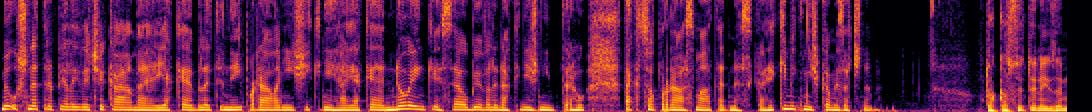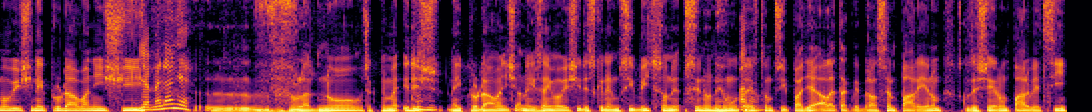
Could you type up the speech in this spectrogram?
My už netrpělivě čekáme, jaké byly ty nejprodávanější knihy a jaké novinky se objevily na knižním trhu. Tak co pro nás máte dneska? Jakými knížkami začneme? Tak asi ty nejzajímavější, nejprodávanější. Jdeme na ně. Eh, v lednu, řekněme, i když mm-hmm. nejprodávanější a nejzajímavější disky nemusí být synonymu tady ano. v tom případě, ale tak vybral jsem pár jenom, skutečně jenom pár věcí,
